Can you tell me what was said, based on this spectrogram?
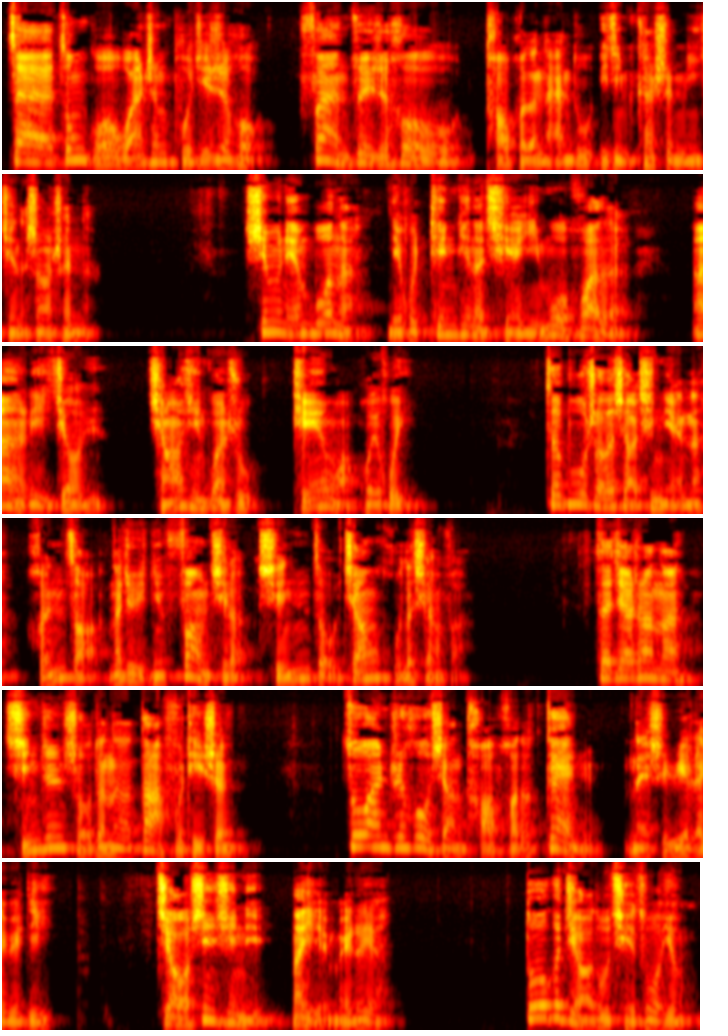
在中国完成普及之后，犯罪之后逃跑的难度已经开始明显的上升了。新闻联播呢，也会天天的潜移默化的案例教育，强行灌输天网恢恢。这不少的小青年呢，很早那就已经放弃了行走江湖的想法。再加上呢，刑侦手段的大幅提升，作案之后想逃跑的概率那是越来越低。侥幸心理那也没了呀，多个角度起作用，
